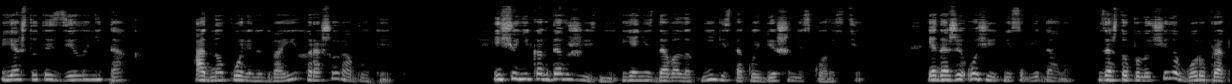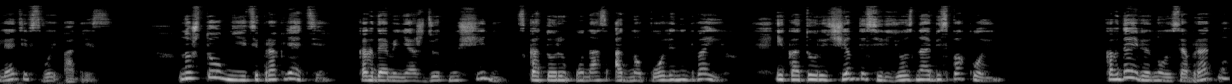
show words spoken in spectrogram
я что-то сделала не так. Одно поле на двоих хорошо работает. Еще никогда в жизни я не сдавала книги с такой бешеной скоростью. Я даже очередь не соблюдала, за что получила гору проклятий в свой адрес. Но что мне эти проклятия, когда меня ждет мужчина, с которым у нас одно поле на двоих, и который чем-то серьезно обеспокоен? Когда я вернулась обратно,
